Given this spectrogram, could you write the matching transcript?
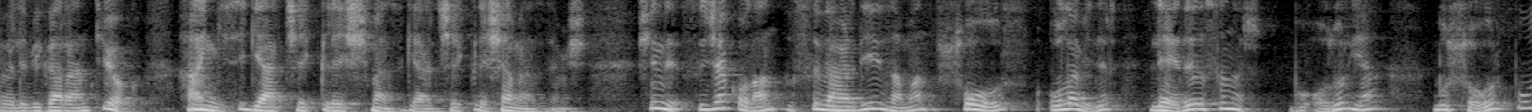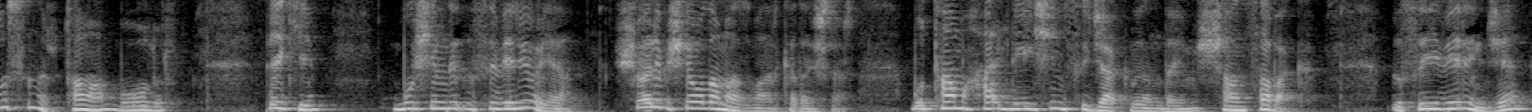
öyle bir garanti yok. Hangisi gerçekleşmez, gerçekleşemez demiş. Şimdi sıcak olan ısı verdiği zaman soğur olabilir. L'de ısınır. Bu olur ya. Bu soğur, bu ısınır. Tamam bu olur. Peki bu şimdi ısı veriyor ya. Şöyle bir şey olamaz mı arkadaşlar? Bu tam hal değişim sıcaklığındaymış. Şansa bak. Isıyı verince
